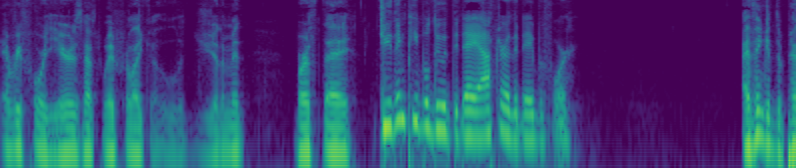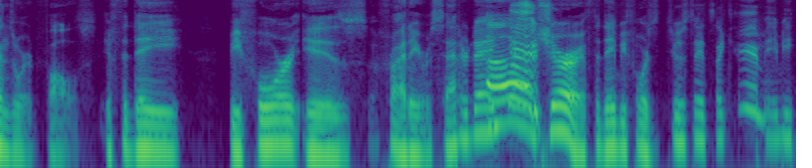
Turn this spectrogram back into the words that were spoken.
every four years. Have to wait for like a legitimate birthday. Do you think people do it the day after or the day before? I think it depends where it falls. If the day before is Friday or Saturday, Oh. yeah, sure. If the day before is Tuesday, it's like, eh, maybe.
